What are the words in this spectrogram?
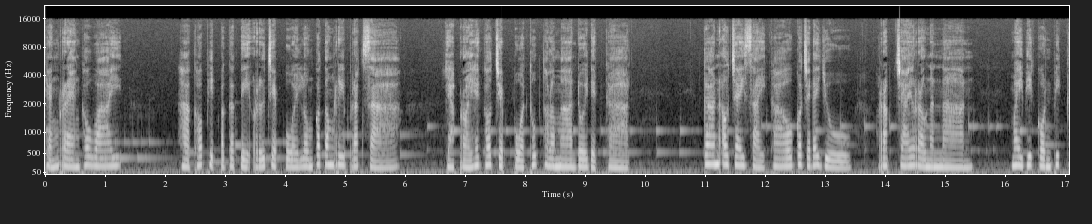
แข็งแรงเข้าไว้ หากเขาผิดปกติหรือเจ็บป่วยลงก็ต้องรีบรักษา อย่าปล่อยให้เขาเจ็บปวดทุกทรมานโดยเด็ดขาด การเอาใจใส่เขาก็จะได้อยู่ รับใช้เรานานๆ ไม่พิกลพิก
